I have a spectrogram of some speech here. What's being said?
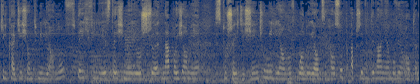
kilkadziesiąt milionów. W tej chwili jesteśmy już na poziomie 160 milionów głodujących osób, a przewidywania mówią o tym,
